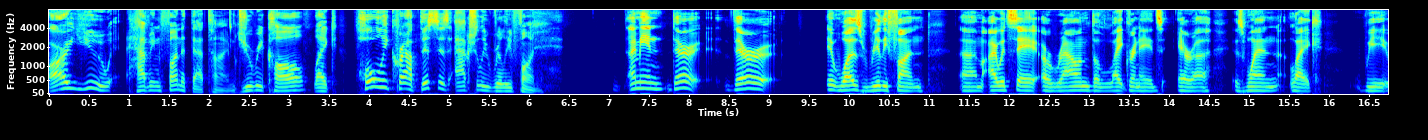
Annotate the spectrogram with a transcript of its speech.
Are you having fun at that time? Do you recall, like, holy crap, this is actually really fun? I mean, there, there, it was really fun. Um, I would say around the light grenades era is when like we,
